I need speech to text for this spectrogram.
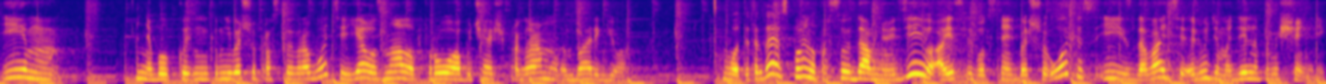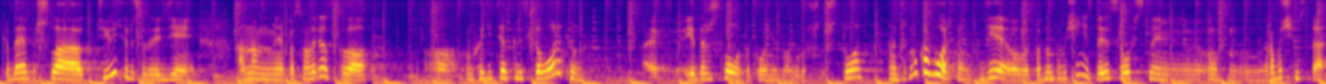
И у меня был небольшой простой в работе, я узнала про обучающую программу МБА «Регион». Вот, и тогда я вспомнила про свою давнюю идею, а если вот снять большой офис и сдавать людям отдельно помещение. И когда я пришла к тьютеру с этой идеей, она на меня посмотрела и сказала, «А, вы хотите открыть коворкинг? А я даже слова такого не могу. Что? Она говорит, ну коворкинг, где вот в одном помещении сдаются офисные э, рабочие места.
